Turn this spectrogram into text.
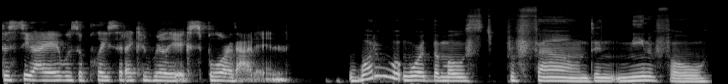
the CIA was a place that I could really explore that in. What were the most profound and meaningful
